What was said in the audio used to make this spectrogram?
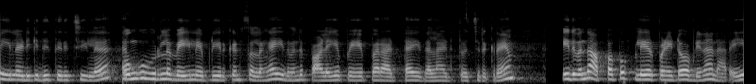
வெயில் அடிக்குது திருச்சியில். உங்கள் ஊரில் வெயில் எப்படி இருக்குன்னு சொல்லுங்கள் இது வந்து பழைய பேப்பர் அட்டை இதெல்லாம் எடுத்து வச்சுருக்கிறேன். இது வந்து அப்பப்போ கிளியர் பண்ணிட்டோம் அப்படின்னா நிறைய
